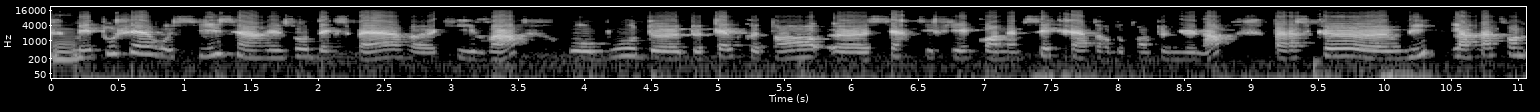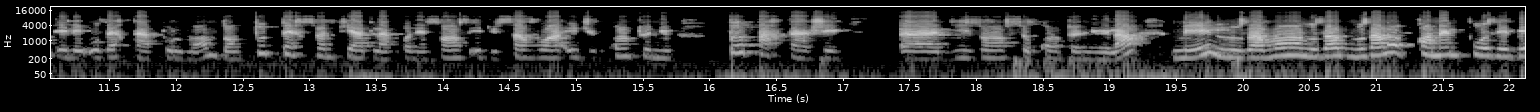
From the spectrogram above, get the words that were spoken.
Mmh. Mais tout cher aussi, c'est un réseau d'experts qui va au bout de, quelques temps, euh, certifier quand même ces créateurs de contenu-là. Parce que euh, oui, la plateforme, elle est ouverte à tout le monde. Donc, toute personne qui a de la connaissance et du savoir et du contenu peut partager euh, disons, ce contenu-là, mais nous, avons, nous, a, nous, allons quand même poser des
